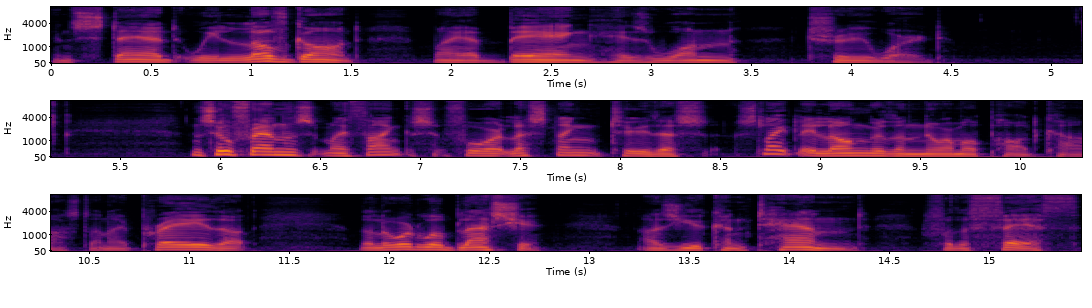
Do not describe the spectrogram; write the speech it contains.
Instead, we love God by obeying His one true word. And so, friends, my thanks for listening to this slightly longer than normal podcast, and I pray that the Lord will bless you as you contend for the faith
